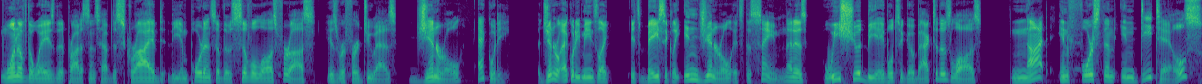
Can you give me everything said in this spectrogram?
one of the ways that Protestants have described the importance of those civil laws for us is referred to as general equity. General equity means like it's basically, in general, it's the same. That is, we should be able to go back to those laws, not enforce them in details,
